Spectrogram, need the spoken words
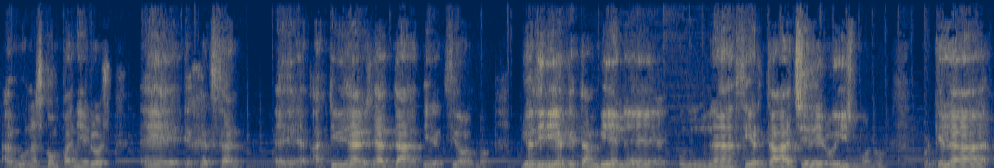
algunos compañeros eh, ejerzan actividades de alta dirección. Yo diría que también una cierta H de heroísmo, porque la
